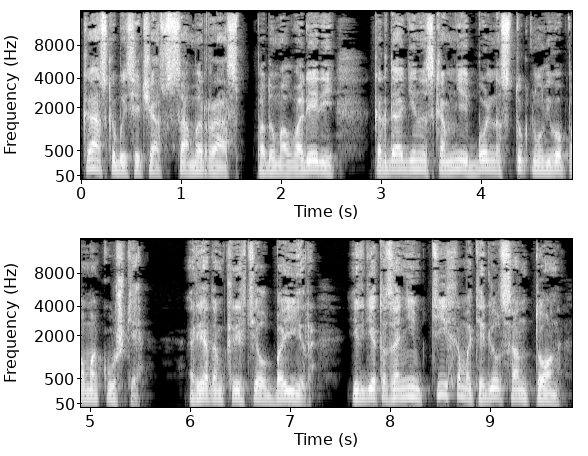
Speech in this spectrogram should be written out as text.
«Каску бы сейчас в самый раз», — подумал Валерий, когда один из камней больно стукнул его по макушке. Рядом кряхтел Баир, и где-то за ним тихо матерился Антон —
